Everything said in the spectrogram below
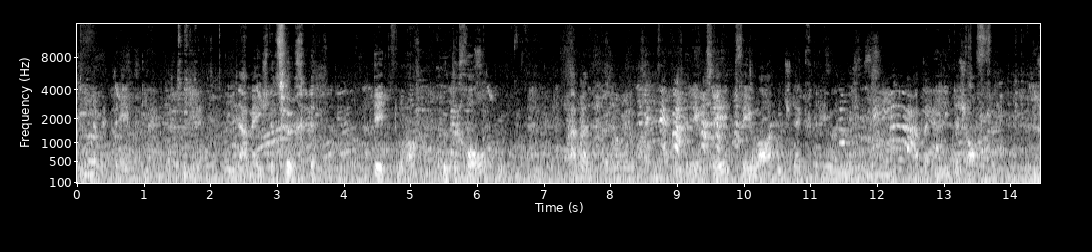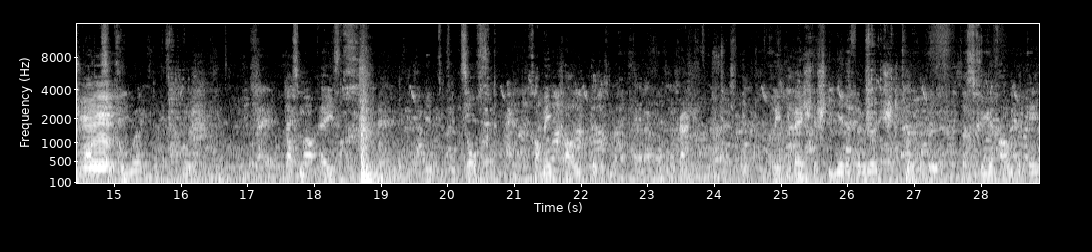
kleiner Betrieb die, die, die den Meisterzüchter Titel habe bekommen Eben, wie ihr seht, viel Arbeit steckt dahinter. Eben die Leidenschaft für die schwarze Kuh. Und dass man einfach bei der Zucht kann mithalten kann, dass man die, die besten Stiere verwünscht, dass es Kühlhalber gibt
